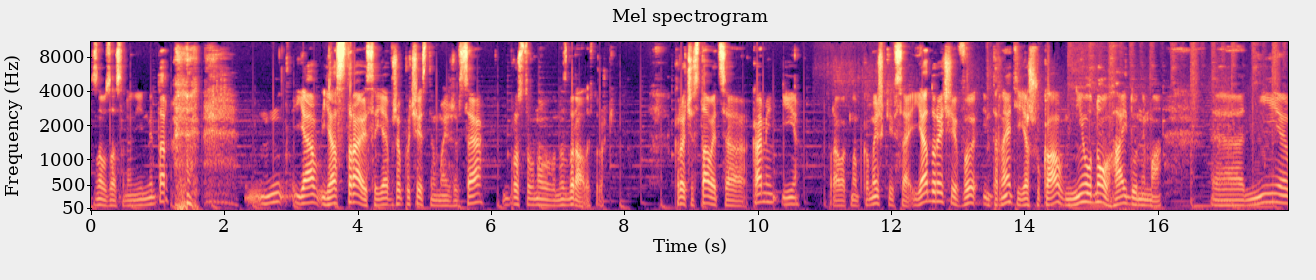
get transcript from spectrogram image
Знову засраний інвентар. Я, я стараюся, я вже почистив майже все. Просто воно назбиралось трошки. Коротше, ставиться камінь і права кнопка мишки, і все. Я, до речі, в інтернеті я шукав, ні одного гайду нема. Е, ні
